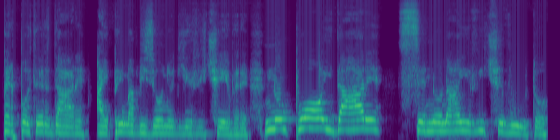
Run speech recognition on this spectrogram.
per poter dare hai prima bisogno di ricevere. Non puoi dare se non hai ricevuto,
